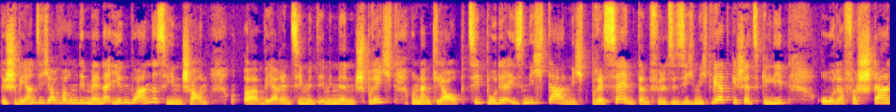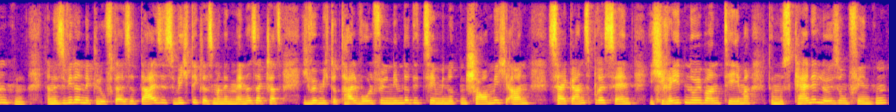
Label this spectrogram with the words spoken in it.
beschweren sich auch, warum die Männer irgendwie irgendwo anders hinschauen, äh, während sie mit ihnen spricht und dann glaubt sie, der ist nicht da, nicht präsent, dann fühlt sie sich nicht wertgeschätzt, geliebt oder verstanden. Dann ist wieder eine Kluft. Also da ist es wichtig, dass man den Männern sagt, Schatz, ich würde mich total wohlfühlen, nimm da die zehn Minuten, schau mich an, sei ganz präsent, ich rede nur über ein Thema, du musst keine Lösung finden,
